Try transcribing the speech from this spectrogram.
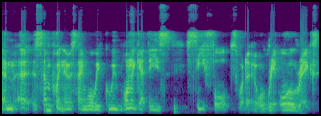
Um, at some point, they were saying, "Well, we, we want to get these sea forts what- or oil rigs,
